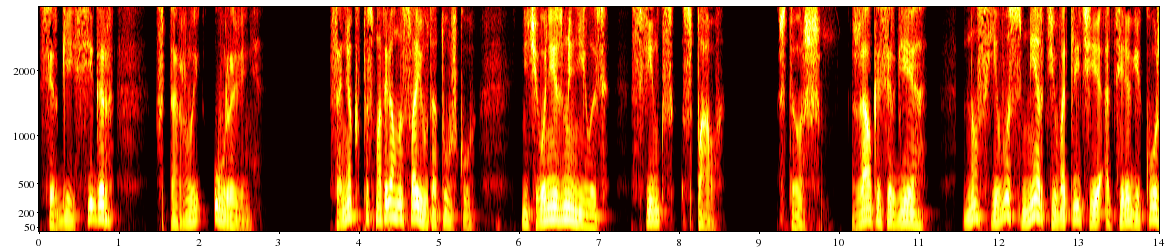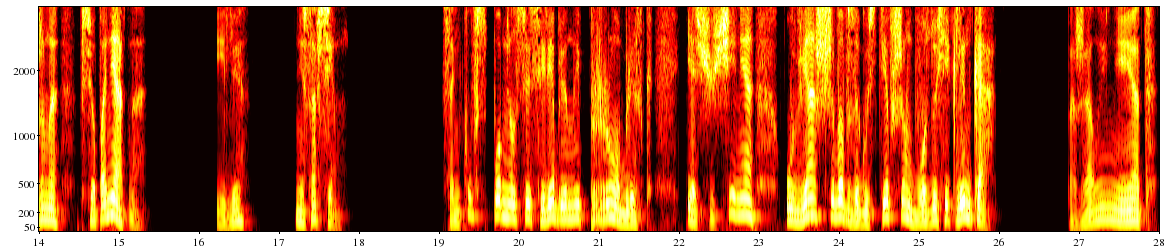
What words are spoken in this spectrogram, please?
Сергей Сигар, второй уровень. Санек посмотрел на свою татушку — Ничего не изменилось. Сфинкс спал. Что ж, жалко Сергея, но с его смертью, в отличие от Сереги Кожина, все понятно. Или не совсем. Саньку вспомнился серебряный проблеск и ощущение увязшего в загустевшем воздухе клинка. Пожалуй, нет.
